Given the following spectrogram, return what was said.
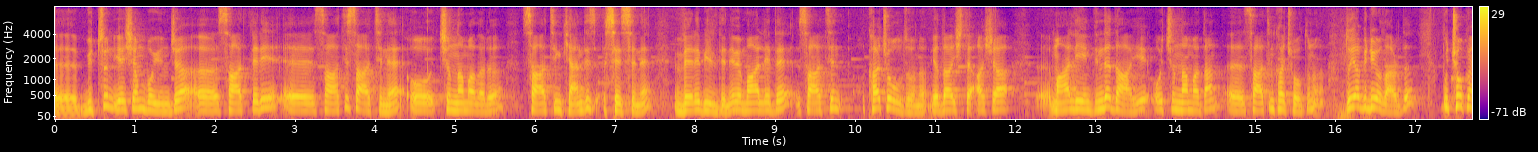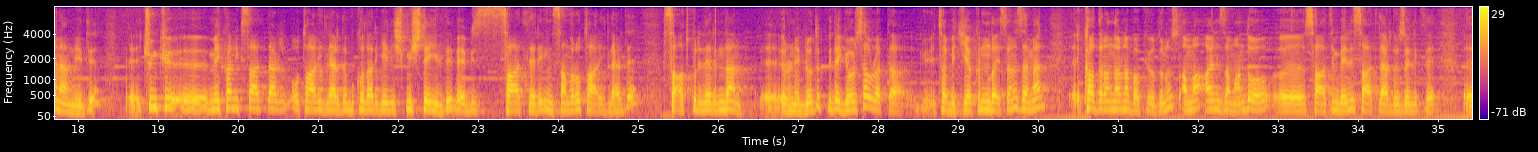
bütün yaşam boyunca e, saatleri e, saati saatine o çınlamaları, saatin kendi sesini verebildiğini ve mahallede saatin kaç olduğunu ya da işte aşağı e, mahalleye indiğinde dahi o çınlamadan e, saatin kaç olduğunu duyabiliyorlardı. Bu çok önemliydi. E, çünkü e, mekanik saatler o tarihlerde bu kadar gelişmiş değildi ve biz saatleri insanlar o tarihlerde saat kulelerinden e, öğrenebiliyorduk. Bir de görsel olarak da tabii ki yakınındaysanız hemen kadranlarına bakıyordunuz ama aynı zamanda o saatin belli saatlerde özellikle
